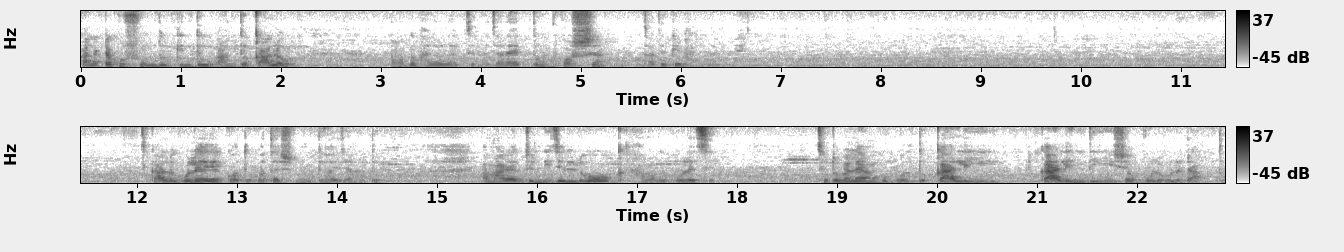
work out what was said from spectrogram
কালারটা খুব সুন্দর, কিন্তু আমি তো কালো। আমাকে ভালো লাগছে না। যারা একদম ফর্সা, তাদেরকে ভালো লাগবে কালো বলে কত কথা শুনতে হয় জানো তো? আমার একজন নিজের লোক আমাকে বলেছে। ছোটোবেলায় আমাকে বলতো, কালি, কালিন্দি সব বলে বলে ডাকতো।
